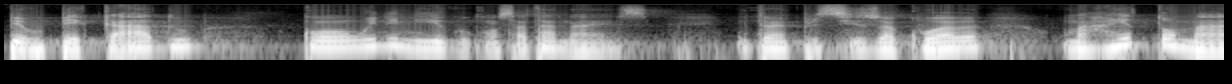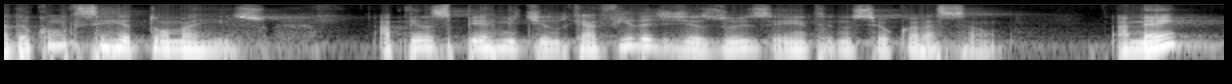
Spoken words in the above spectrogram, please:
pelo pecado com o inimigo, com Satanás. Então é preciso agora uma retomada. Como que se retoma isso? Apenas permitindo que a vida de Jesus entre no seu coração. Amém?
